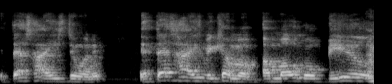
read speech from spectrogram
if that's how he's doing it, if that's how he's become a, a mogul billion,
